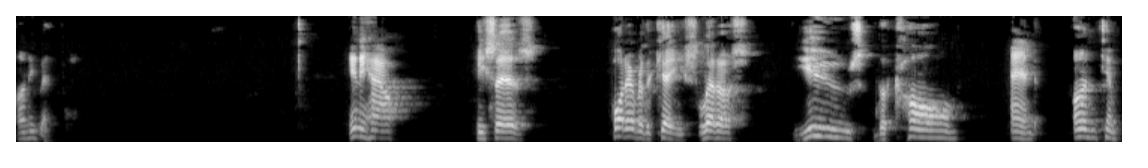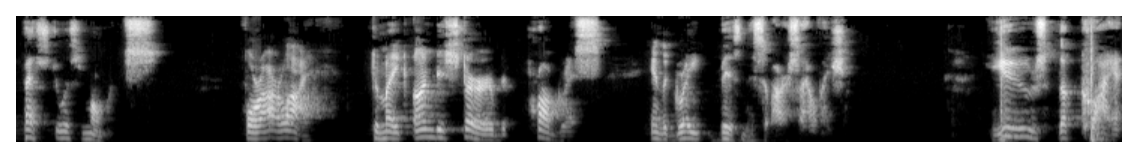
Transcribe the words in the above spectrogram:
uneventful. Anyhow, he says, whatever the case, let us use the calm and untempestuous moments for our life to make undisturbed progress in the great business of our salvation. Use the quiet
